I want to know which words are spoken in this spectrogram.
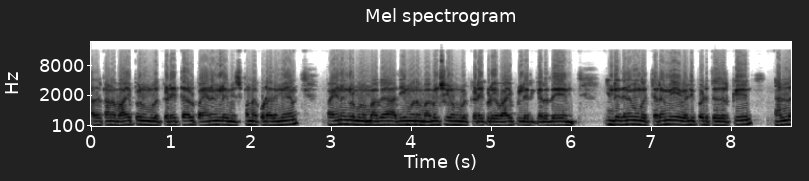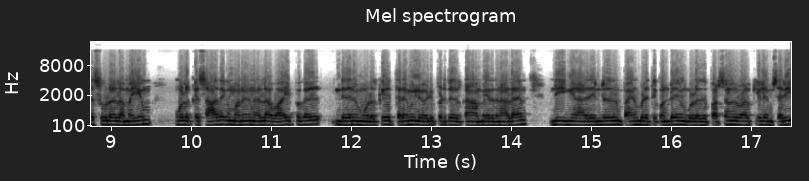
அதற்கான வாய்ப்புகள் உங்களுக்கு கிடைத்தால் பயணங்களை மிஸ் பண்ணக்கூடாதுங்க. பயணங்கள் மூலமாக அதிகமான மகிழ்ச்சிகள் உங்களுக்கு கிடைக்கக்கூடிய வாய்ப்புகள் இருக்கிறது. இன்றைய தினம் உங்கள் திறமையை வெளிப்படுத்துவதற்கு நல்ல சூழல் அமையும். உங்களுக்கு சாதகமான நல்ல வாய்ப்புகள் இந்த தினம் உங்களுக்கு திறமையில் வெளிப்படுத்துவதற்கான அமைகிறதுனால நீங்கள் அதை இன்றதும் பயன்படுத்தி கொண்டு உங்களது பர்சனல் வாழ்க்கையிலும் சரி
